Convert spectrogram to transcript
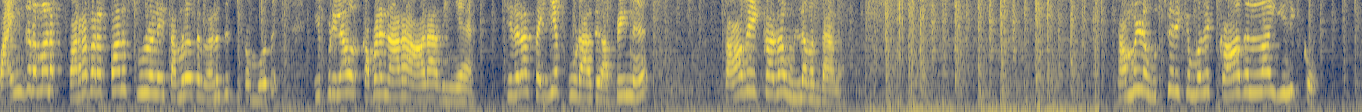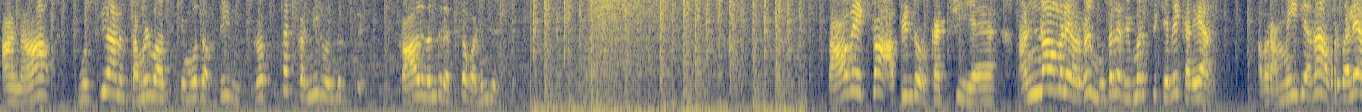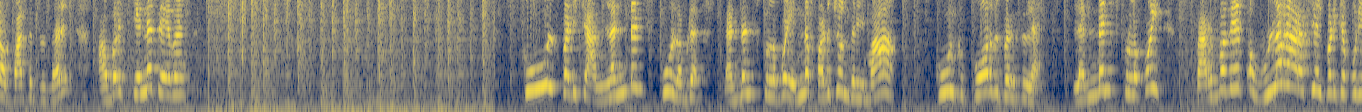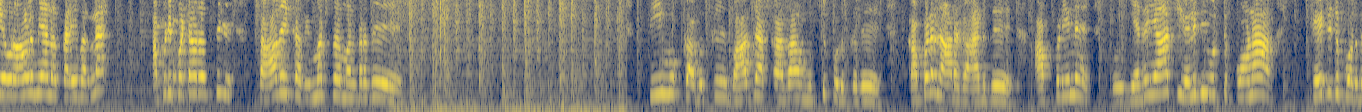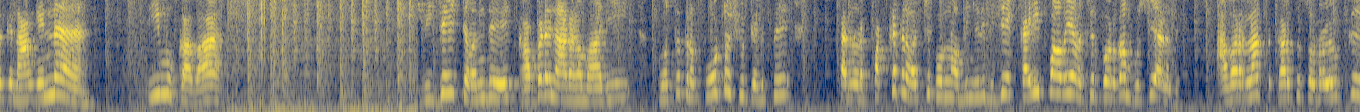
பயங்கரமான பரபரப்பான சூழ்நிலை தமிழகத்துல நடந்துட்டு இருக்கும் போது இப்படி எல்லாம் ஒரு கபட நாடா ஆடாதீங்க. இதெல்லாம் செய்யக்கூடாது அப்படின்னு தாவேக்கா தான் உள்ள வந்தாங்க. தமிழ உச்சரிக்கும் போதே காதெல்லாம் இனிக்கும். ஆனா புஷியான தமிழ் வாசிக்கும் போது அப்படி ரத்த கண்ணீர் வந்துருச்சு. காதுல இருந்து ரத்தம் வடிஞ்சிருச்சு. தாவேக்கா அப்படின்ற ஒரு கட்சிய அண்ணாமலை அவர்கள் முதல்ல விமர்சிக்கவே கிடையாது. அவர் அமைதியா தான் அவர் வேலையை அவர் பார்த்துட்டு இருந்தாரு. அவருக்கு என்ன தேவை? ஸ்கூல் படிக்க லண்டன் ஸ்கூல் அப்படி லண்டன் ஸ்கூல்ல போய் என்ன படிச்சோம் தெரியுமா? ஸ்கூலுக்கு போறது பெருசு இல்ல. லண்டன் ஸ்கூல்ல போய் சர்வதேச உலக அரசியல் படிக்கக்கூடிய ஒரு ஆளுமையான தலைவர்ல அப்படிப்பட்டவர் வந்து தாவேக்கா விமர்சனம் பண்றது திமுகவுக்கு பாஜக தான் முட்டு கொடுக்குது. கபட நாடகம் ஆடுது அப்படின்னு எதையாச்சும் எழுதி விட்டு போனா கேட்டுட்டு போறதுக்கு நாங்க என்ன? திமுகவா? விஜய்கிட்ட வந்து கபட நாடகம் ஆடி மொத்தத்துல போட்டோ ஷூட் எடுத்து தன்னோட பக்கத்துல வச்சுக்கணும் அப்படின்னு சொல்லி விஜய் கைப்பாவே வச்சிருக்கிறது தான் புஷியானது. அவரெல்லாம் கருத்து சொல்ற அளவுக்கு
